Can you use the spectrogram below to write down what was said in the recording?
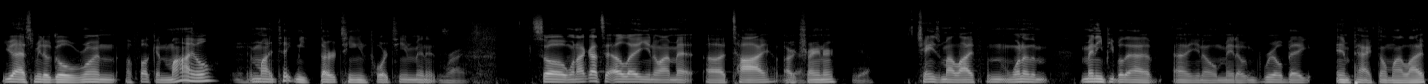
you asked me to go run a fucking mile, it mm-hmm. might take me 13, 14 minutes. Right. So when I got to LA, you know, I met uh, Ty, our Yeah. trainer. Yeah. Changed my life. And one of the many people that have, uh, you know, made a real big impact on my life.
